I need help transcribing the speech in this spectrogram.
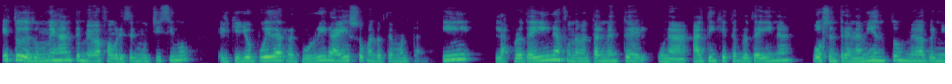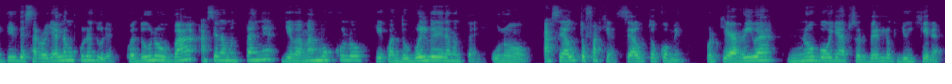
Esto desde un mes antes me va a favorecer muchísimo el que yo pueda recurrir a eso cuando esté en montaña. Y las proteínas, fundamentalmente una alta ingesta de proteína post-entrenamiento me va a permitir desarrollar la musculatura. Cuando uno va hacia la montaña, lleva más músculo que cuando vuelve de la montaña. Uno hace autofagia, se autocome, porque arriba no voy a absorber lo que yo ingiera,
